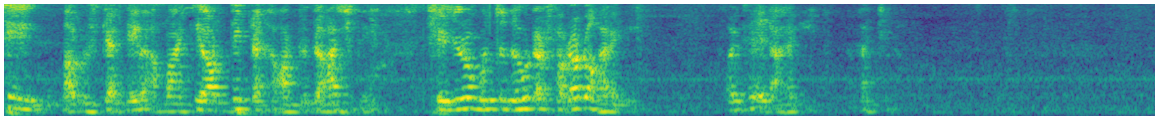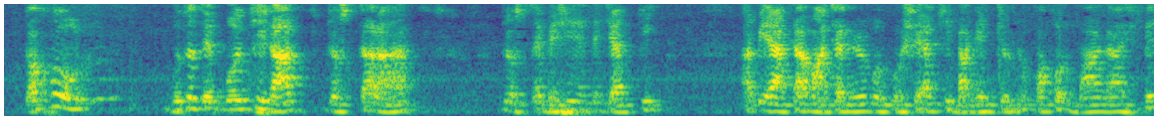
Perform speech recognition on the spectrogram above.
সেই মানুষটাকে বাকি অর্ধেকটা খাওয়ার জন্য আসবে। সেই জন্য মৃতদেহটা সরানো হয়নি। ওইখানে তখন বুদ্ধদেব বলছি, রাত দশটা, রাত দশটায় বেশি যেতে চাচ্ছি আমি একা মাচানের উপর বসে আছি, বাঘের জন্য। কখন বাঘ আসবে?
